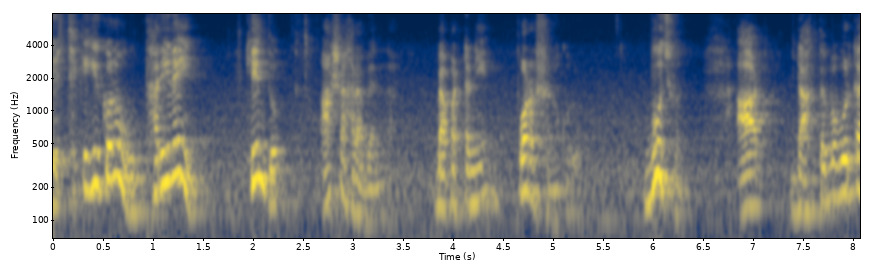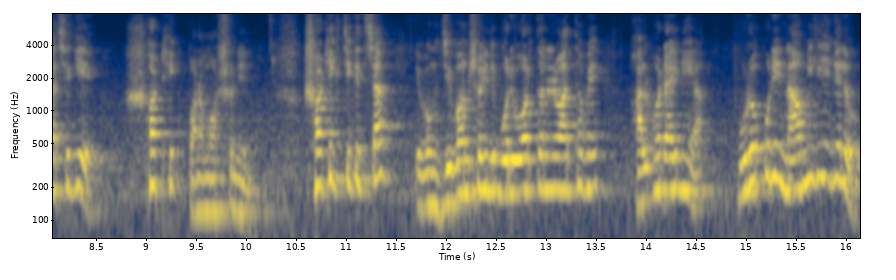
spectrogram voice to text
এর থেকে কি কোনো উদ্ধারই নেই? কিন্তু আশা হারাবেন না। ব্যাপারটা নিয়ে পড়াশোনা করুন। বুঝুন। আর ডাক্তারবাবুর কাছে গিয়ে সঠিক পরামর্শ নিন। সঠিক চিকিৎসা এবং জীবনশৈলী পরিবর্তনের মাধ্যমে ফালভোডাইনিয়া পুরোপুরি না মিলিয়ে গেলেও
